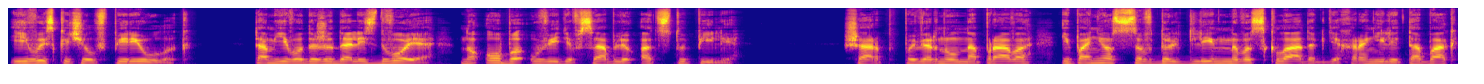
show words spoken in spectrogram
и выскочил в переулок. Там его дожидались двое, но оба, увидев саблю, отступили. Шарп повернул направо и понесся вдоль длинного склада, где хранили табак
